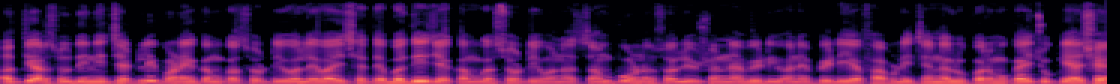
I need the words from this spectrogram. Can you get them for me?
અત્યાર સુધીની જેટલી પણ એકમ કસોટીઓ લેવાય છે, તે બધી જ એકમ કસોટીઓના સંપૂર્ણ સોલ્યુશનના વીડિયો અને પીડીએફ આપણી ચેનલ ઉપર મુકાઈ ચૂક્યા છે.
